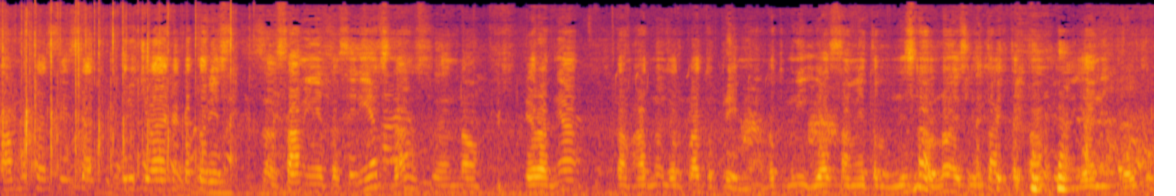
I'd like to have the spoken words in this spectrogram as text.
кому-то 63 человека, которые сами это сенец, да, но первого дня там одну зарплату премия. Вот мне, я сам этого не знал, но если так, то так, я не против.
